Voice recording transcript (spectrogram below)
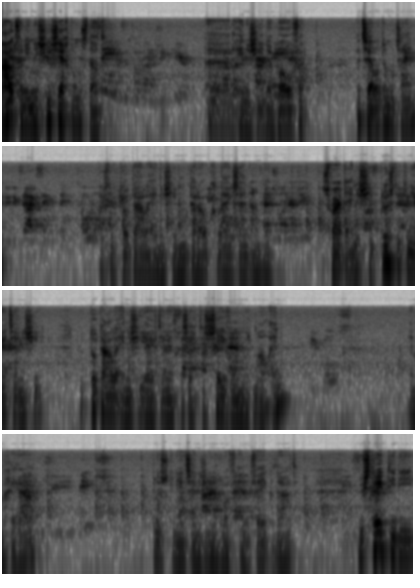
Behoud van energie zegt ons dat uh, de energie daarboven hetzelfde moet zijn. Dus de totale energie moet daar ook gelijk zijn aan de zwaarte-energie plus de kinetische energie. De totale energie, heeft hij net gezegd, is 700 maal n. MGA plus kinetische energie half mv kwadraat. Nu streept hij die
